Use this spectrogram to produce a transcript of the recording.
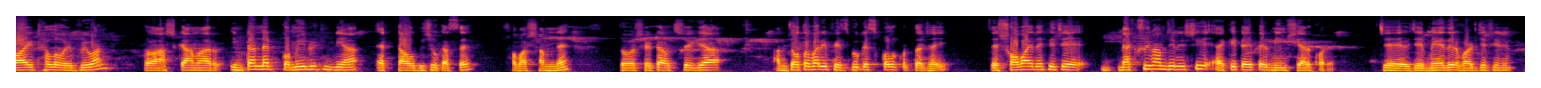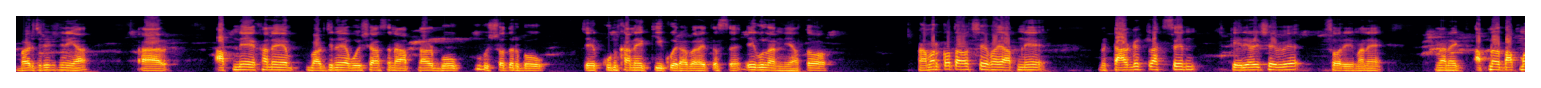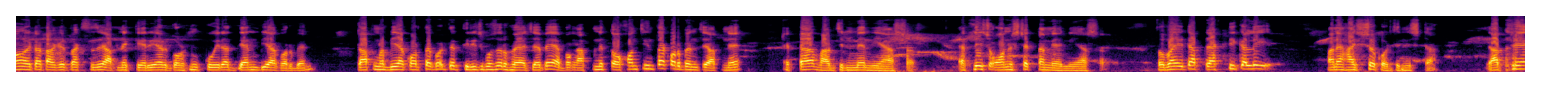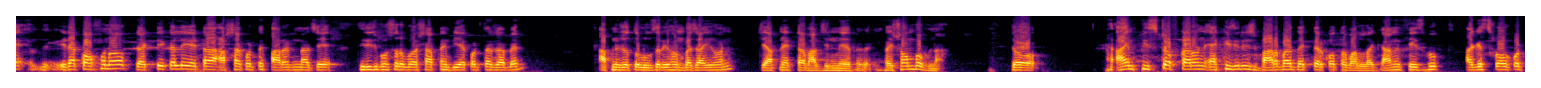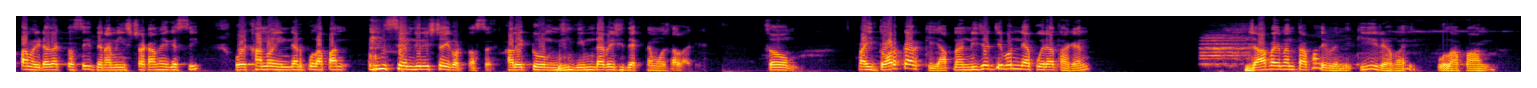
Right hello everyone তো আজকে আমার ইন্টারনেট কমিউনিটি নিয়ে একটা অভিযোগ আছে সবার সামনে। তো সেটা হচ্ছে গিয়া, আমি যতবারই ফেসবুকে স্ক্রল করতে যাই, যে সবাই দেখি যে ম্যাক্সিমাম জিনিসই একই টাইপের মিম শেয়ার করে। যে যে মেয়েদের ভার্জিটি ভার্জিনিটি নিয়ে, আর আপনি এখানে ভার্জিনিয়া বসে আছেন, আপনার বউ, ভবিষ্যতের বউ, যে কোনখানে কি কইরা বেড়াইতেছে, এগুলা নিয়ে। তো আমার কথা হচ্ছে ভাই, আপনি টার্গেট রাখছেন কেরিয়ার হিসেবে সরি মানে মানে আপনার বাপ মাও এটা টার্গেট রাখছে যে আপনি ক্যারিয়ার গঠন কইরা দেন বিয়া করবেন। তো আপনার বিয়া করতে করতে তিরিশ বছর হয়ে যাবে এবং আপনি তখন চিন্তা করবেন যে আপনি একটা ভার্জিন মেয়ে নিয়ে আসার অ্যাটলিস্ট অনেস্ট একটা মেয়ে নিয়ে আসার। তো ভাই এটা প্র্যাকটিক্যালি মানে হাস্যকর জিনিসটা। আপনি এটা কখনো প্র্যাকটিক্যালি এটা আশা করতে পারেন না যে তিরিশ বছর বয়সে আপনি বিয়ে করতে যাবেন। আপনি যত লুজারি হন বা যাই হন, যে আপনি একটা ভার্জিন মেয়ে পাবেন। ভাই, সম্ভব না। তো আই এম পিস্ট অফ কারণ একই জিনিস বারবার দেখতে কত ভালো লাগে। আমি ফেসবুক আগে স্ক্রল করতাম, এটা দেখতেছি দেন আমি ইনস্টাগ্রামে গেছি। ওইখানেও ইন্ডিয়ান পোলাপান সেম জিনিসটাই করতেছে। খালি একটু মিমটা বেশি দেখতে মজা লাগে। সো ভাই দরকার কি? আপনার নিজের জীবন নিয়ে পড়ে থাকেন। যা পাইবেন তা পাইবেন কি রে ভাই? পোলাপান।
